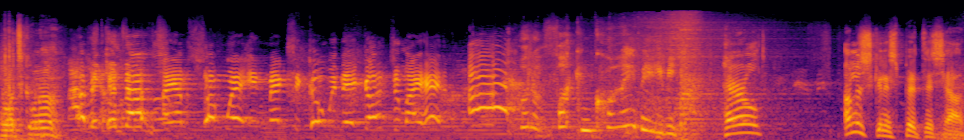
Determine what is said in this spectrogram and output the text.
What's going on? I've been kidnapped! I am somewhere in Mexico with a gun to my head. Ah! What a fucking crybaby. Harold, I'm just gonna spit this out.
